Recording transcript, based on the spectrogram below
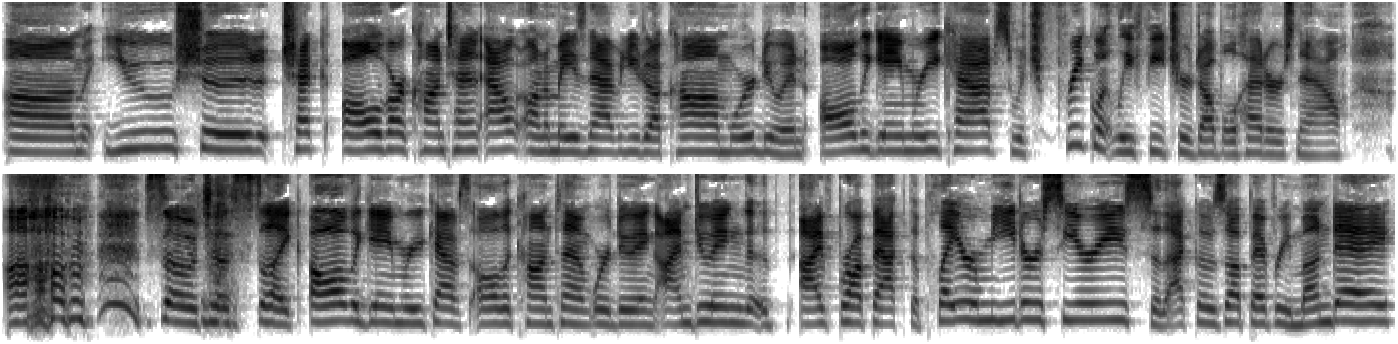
Um, you should check all of our content out on amazingavenue.com. We're doing all the game recaps, which frequently feature double headers now. Um, so just like all the game recaps, all the content we're doing. I'm doing the I've brought back the player meter series, so that goes up every Monday.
